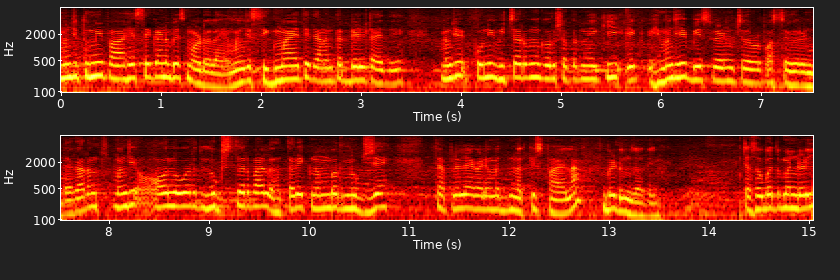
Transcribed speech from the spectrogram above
म्हणजे तुम्ही पहा हे सेकंड बेस मॉडेल आहे. म्हणजे सिग्मा येते त्यानंतर डेल्टा येते म्हणजे कोणी विचार पण करू शकत नाही की एक हे म्हणजे हे बेस वेरियंटच्या जवळपासचं वेरियंट आहे. कारण म्हणजे ऑल ओव्हर लुक्स जर पाहिलं तर एक नंबर लुक्स जे आहे ते आपल्याला या गाडीमध्ये नक्कीच पाहायला भेटून जाते. त्यासोबत मंडळी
